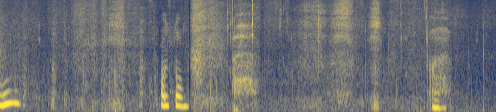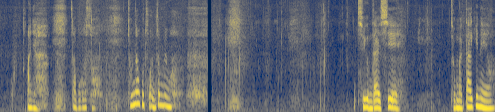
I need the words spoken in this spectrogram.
음. 맛있어. 아. 아니야, 나 먹었어. 청양고추 완전 매워. 지금 날씨에 정말 딱이네요.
